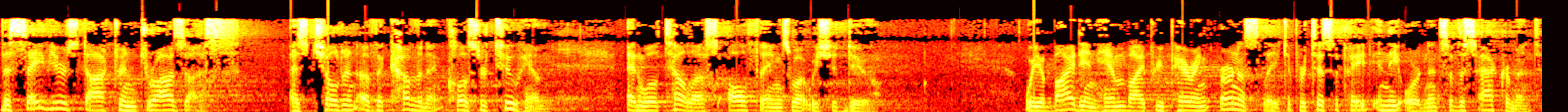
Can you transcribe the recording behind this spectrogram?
The Savior's doctrine draws us as children of the covenant closer to Him and will tell us all things what we should do. We abide in Him by preparing earnestly to participate in the ordinance of the sacrament,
